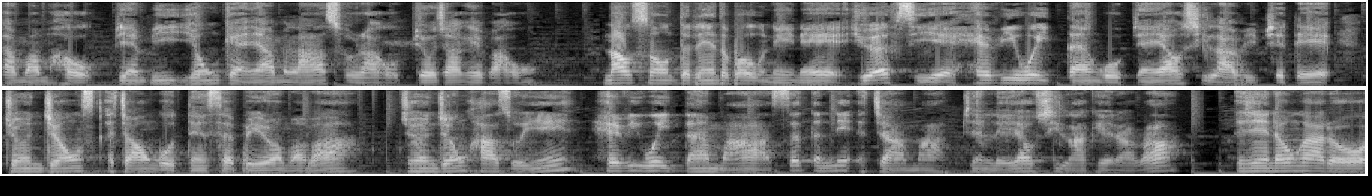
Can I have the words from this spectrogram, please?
ဒါမှမဟုတ်ပြန်ပြီးရုန်းကန်ရမလားဆိုတာကိုပြောကြားခဲ့ပါဦး။ နောက်ဆုံးသတင်းတစ်ပုဒ်အနေနဲ့ UFC ရဲ့ heavyweight တန်းကိုပြန်ရောက်ရှိလာပြီဖြစ်တဲ့ John Jones အကြောင်းကိုတင်ဆက်ပေးတော့မှာပါ။ John Jones ဟာဆိုရင် heavyweight တန်းမှာ17နှစ်အကြာမှာပြန်လည်ရောက်ရှိလာခဲ့တာပါ။အရင်တုန်းကတော့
